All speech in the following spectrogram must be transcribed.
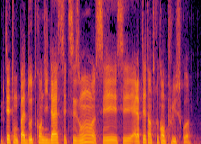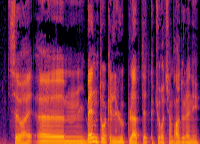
Peut-être n'ont pas d'autres candidats cette saison. C'est, c'est, elle a peut-être un truc en plus, quoi. C'est vrai. ben, toi, quel est le plat peut-être que tu retiendras de l'année?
